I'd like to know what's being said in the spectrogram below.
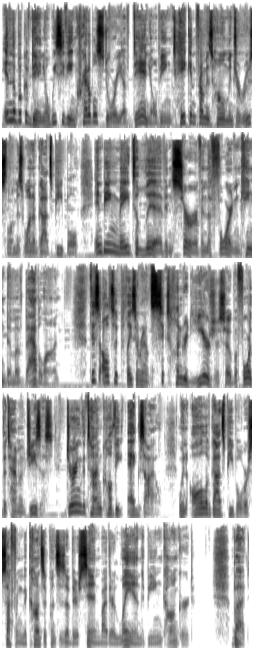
In the book of Daniel, we see the incredible story of Daniel being taken from his home in Jerusalem as one of God's people and being made to live and serve in the foreign kingdom of Babylon. This all took place around 600 years or so before the time of Jesus, during the time called the exile, when all of God's people were suffering the consequences of their sin by their land being conquered. But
